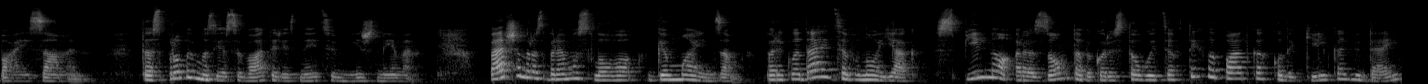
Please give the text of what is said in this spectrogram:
beisammen. Та спробуємо з'ясувати різницю між ними. Першим розберемо слово gemeinsam. Перекладається воно як спільно разом та використовується в тих випадках, коли кілька людей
